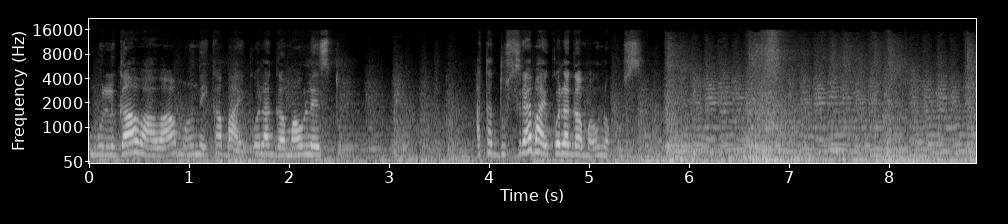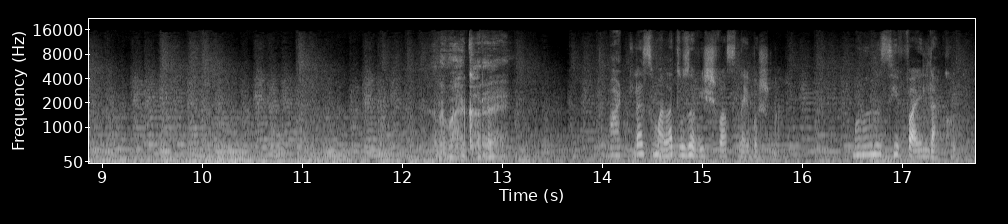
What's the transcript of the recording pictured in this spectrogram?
मुलगा व्हावा म्हणून एका बायकोला गमावलंयस तू. आता दुसऱ्या बायकोला गमावू नकोस. खरं आहे. वाटलंच मला तुझा विश्वास नाही बसणार. म्हणूनच ही फाईल दाखवली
